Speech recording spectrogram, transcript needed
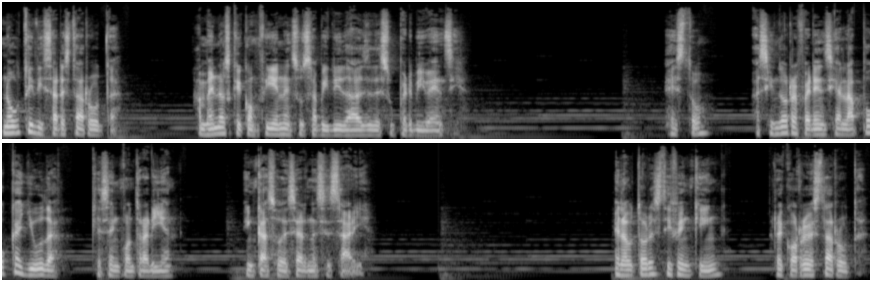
no utilizar esta ruta, a menos que confíen en sus habilidades de supervivencia. Esto haciendo referencia a la poca ayuda que se encontrarían en caso de ser necesaria. El autor Stephen King recorrió esta ruta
